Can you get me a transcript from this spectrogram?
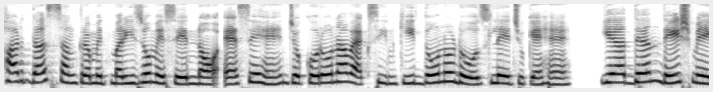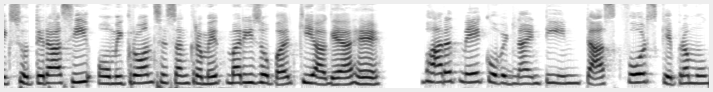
हर 10 संक्रमित मरीजों में से 9 ऐसे हैं जो कोरोना वैक्सीन की दोनों डोज ले चुके हैं। यह अध्ययन देश में एक सौ तिरासी ओमिक्रॉन से संक्रमित मरीजों पर किया गया है। भारत में कोविड 19 टास्क फोर्स के प्रमुख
